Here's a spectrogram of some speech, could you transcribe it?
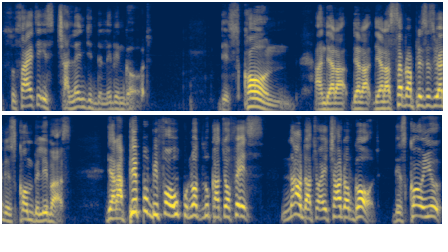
society is challenging the living God. They scorn, and there are there are there are several places where they scorn believers. There are people before who could not look at your face. Now that you are a child of God, they scorn you.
